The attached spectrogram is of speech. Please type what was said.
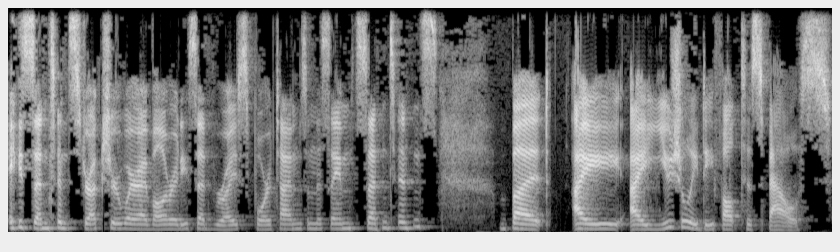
a sentence structure where I've already said Royce four times in the same sentence. But I I usually default to spouse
